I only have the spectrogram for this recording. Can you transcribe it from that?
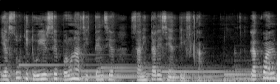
y a sustituirse por una asistencia sanitaria científica, la cual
